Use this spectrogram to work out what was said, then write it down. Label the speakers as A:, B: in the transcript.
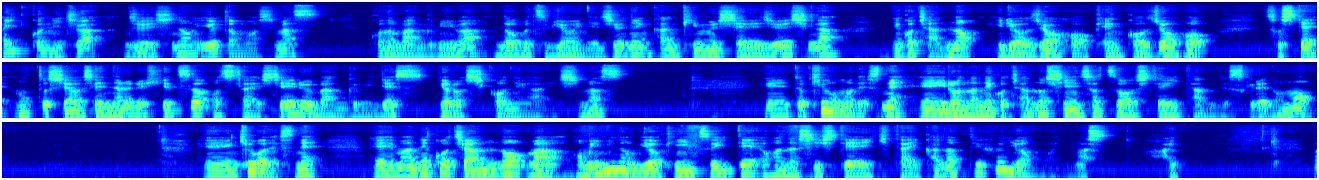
A: はい、こんにちは。獣医師のゆうと申します。この番組は動物病院で10年間勤務している獣医師が猫ちゃんの医療情報、健康情報、そしてもっと幸せになれる秘訣をお伝えしている番組です。よろしくお願いします。えっ、と、今日もですね、えいろんな猫ちゃんの診察をしていたんですけれども、えー今日はですね、えーまあ、猫ちゃんの、まあ、お耳の病気についてお話ししていきたいかなというふうに思います。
